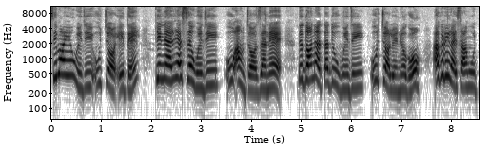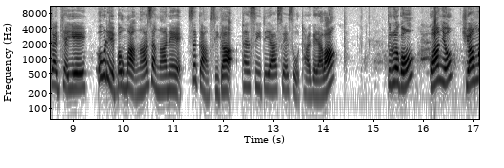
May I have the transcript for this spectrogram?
စီးပွားရေးဝန်ကြီးဦးကျော်အေးသိန်းပြည်နယ်လျှက်စစ်ဝန်ကြီးဦးအောင်ကျော်ဇန်နဲ့တစ်တော်နဲ့တပ်တုဝန်ကြီးဦးကျော်လွင်တို့ကိုအဂတိလိုက်စားမှုတိုက်ဖြတ်ရေးဥပဒေပုံမှန်55နဲ့စစ်ကောင်စီကဖမ်းဆီးတရားစွဲဆိုထားကြတာပါသူတို့ကဂွားမျိုးရွာမ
